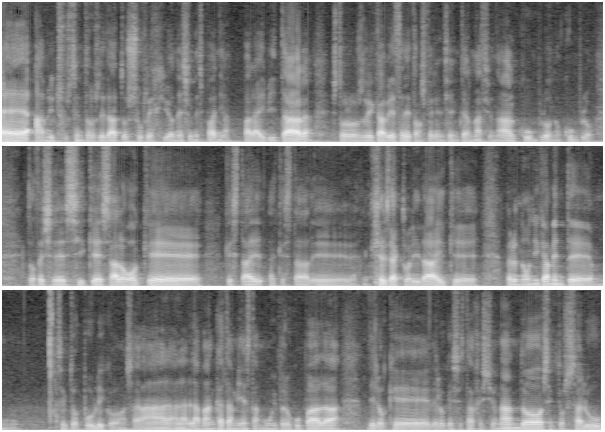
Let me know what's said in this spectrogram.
eh, abrir sus centros de datos, sus regiones en España, para evitar estos dolores de cabeza de transferencia internacional, cumplo o no cumplo. Entonces eh, sí que es algo que, que, está, que, está de, que es de actualidad, y que, pero no únicamente sector público. O sea, la, banca también está muy preocupada de lo que, de lo que se está gestionando, sector salud,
